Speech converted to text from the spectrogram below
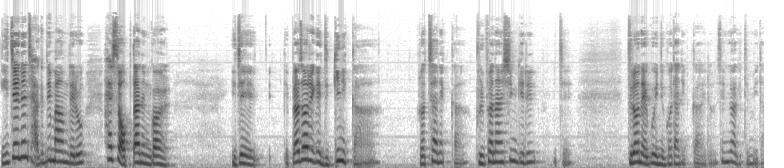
이제는 자기들 마음대로 할 수 없다는 걸 이제 뼈저리게 느끼니까 그렇지 않을까 불편한 심기를 이제 드러내고 있는 것 아닐까 이런 생각이 듭니다.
